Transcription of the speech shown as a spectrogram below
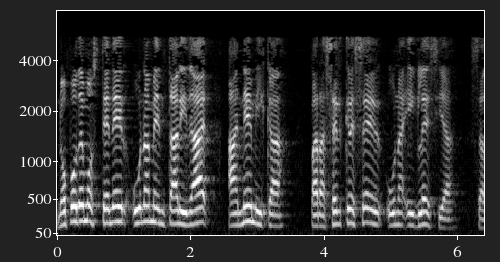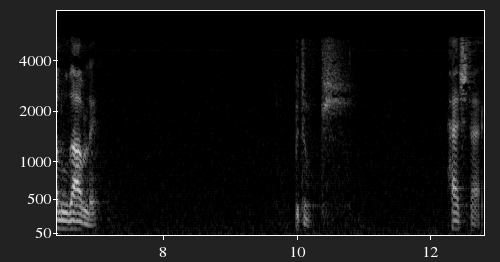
No podemos tener una mentalidad anémica para hacer crecer una iglesia saludable. Hashtag.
